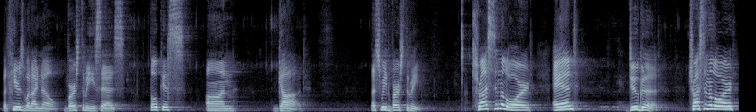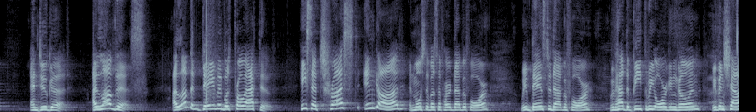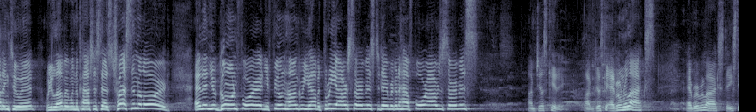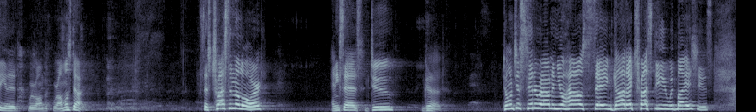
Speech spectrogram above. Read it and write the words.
But here's what I know. Verse 3, he says, Focus on God. Let's read verse 3. Trust in the Lord and do good. Trust in the Lord and do good. I love this. I love that David was proactive. He said, Trust in God, and most of us have heard that before. We've danced to that before. We've had the B3 organ going. We've been shouting to it. We love it when the pastor says, Trust in the Lord. And then you're going for it and you're feeling hungry. You have a three hour service. Today we're going to have four hours of service. I'm just kidding. I'm just kidding. Everyone relax. Everyone relax. Stay seated. We're, all, we're almost done. It says, Trust in the Lord and he says, Do good. Don't just sit around in your house saying, God, I trust you with my issues.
